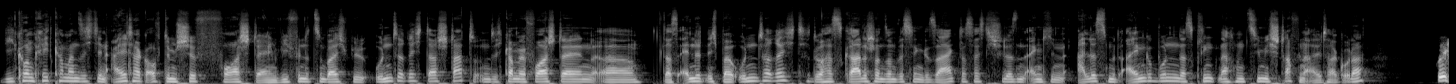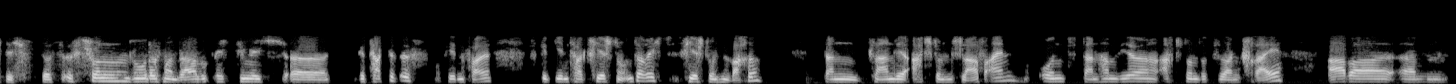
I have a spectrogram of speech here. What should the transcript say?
Wie konkret kann man sich den Alltag auf dem Schiff vorstellen? Wie findet zum Beispiel Unterricht da statt? Und ich kann mir vorstellen, äh, das endet nicht bei Unterricht. Du hast gerade schon so ein bisschen gesagt, das heißt, die Schüler sind eigentlich in alles mit eingebunden. Das klingt nach einem ziemlich straffen Alltag, oder? Richtig, das ist schon so, dass man da wirklich ziemlich äh, getaktet ist, auf jeden Fall. Es gibt jeden Tag vier Stunden Unterricht, vier Stunden Wache. Dann planen wir acht Stunden Schlaf ein und dann haben wir acht Stunden sozusagen frei. Aber ähm,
